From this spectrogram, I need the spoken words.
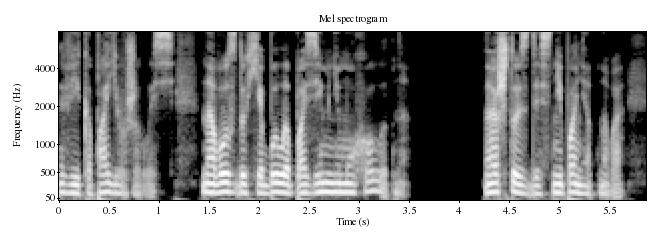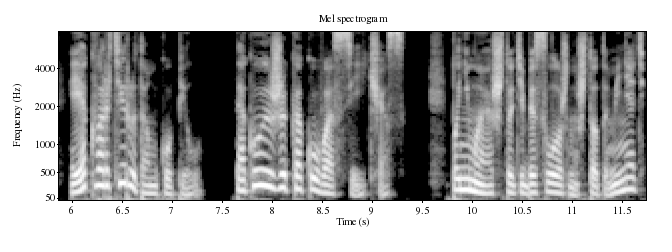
Вика поежилась. На воздухе было по-зимнему холодно. «А что здесь непонятного? Я квартиру там купил. Такую же, как у вас сейчас. Понимаю, что тебе сложно что-то менять,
